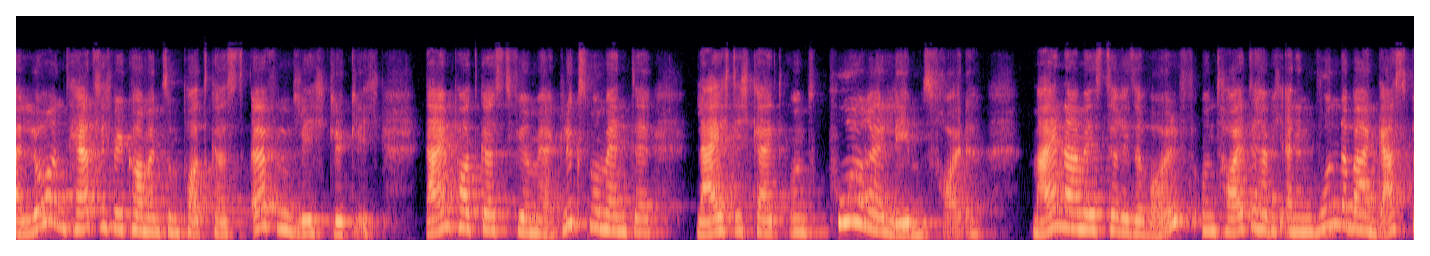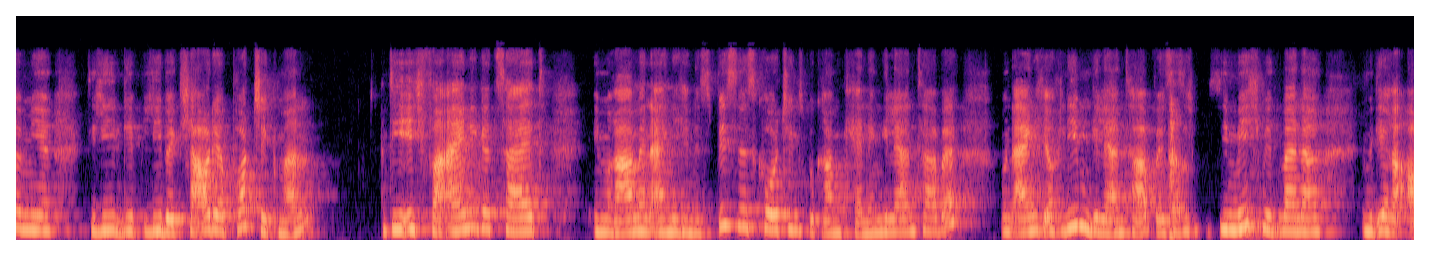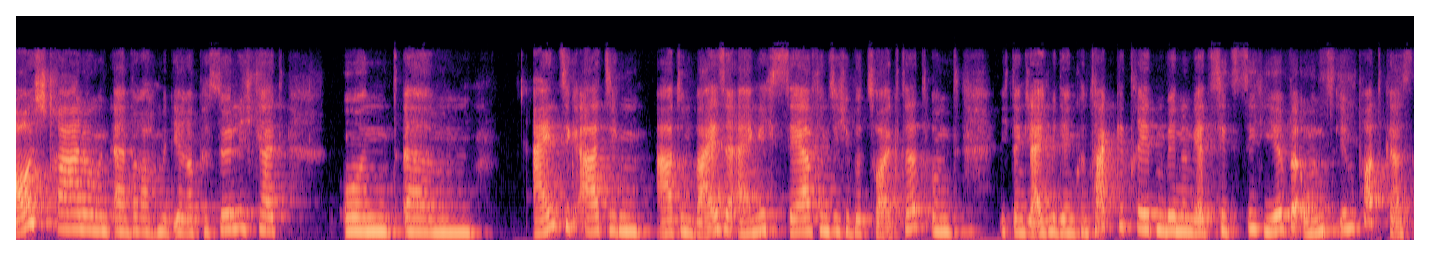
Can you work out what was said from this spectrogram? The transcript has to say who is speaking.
Speaker 1: Hallo und herzlich willkommen zum Podcast Öffentlich Glücklich. Dein Podcast für mehr Glücksmomente, Leichtigkeit und pure Lebensfreude. Mein Name ist Theresa Wolf und heute habe ich einen wunderbaren Gast bei mir, die liebe Claudia Potschigmann, die ich vor einiger Zeit im Rahmen eigentlich eines Business Coachings Programm kennengelernt habe und eigentlich auch lieben gelernt habe, weil sie, sich, sie mich mit meiner, mit ihrer Ausstrahlung und einfach auch mit ihrer Persönlichkeit und ähm, einzigartigen Art und Weise eigentlich sehr von sich überzeugt hat und ich dann gleich mit ihr in Kontakt getreten bin und jetzt sitzt sie hier bei uns im Podcast.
